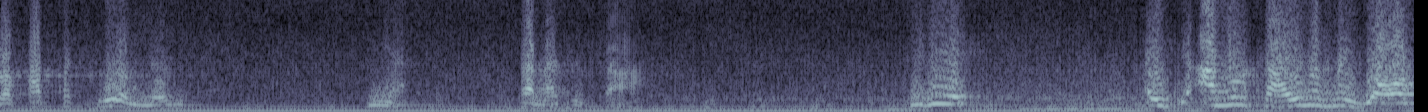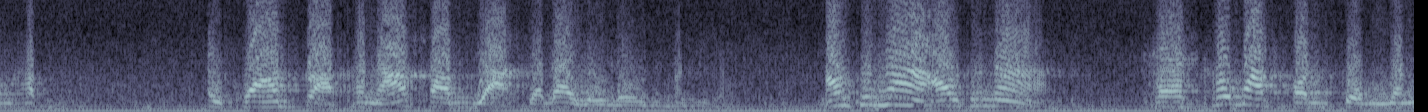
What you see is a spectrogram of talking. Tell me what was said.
รทัศน์สักเครื่องหนึ่งเนี่ยท่านนักศึกษาทีนี้ไอ้อนุสัยมันไม่ยอมครับ ไอ้ความปรารถนาความอยากจะได้เร็วๆมันไม่ยอมเอาเถอะเอาเถอะแขกเข้ามาผ่อนส่งยัง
